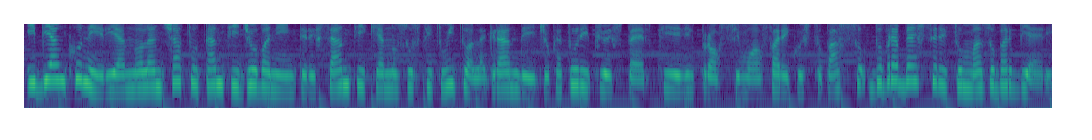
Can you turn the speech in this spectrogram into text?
I bianconeri hanno lanciato tanti giovani interessanti che hanno sostituito alla grande i giocatori più esperti ed il prossimo a fare questo passo dovrebbe essere Tommaso Barbieri.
